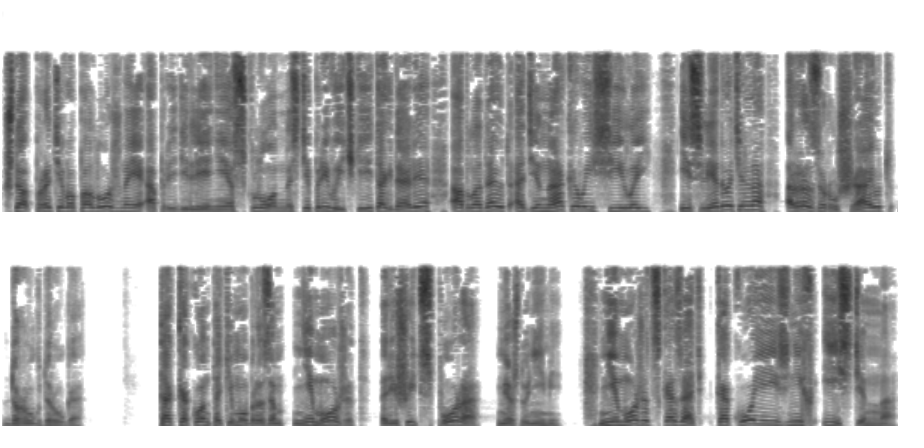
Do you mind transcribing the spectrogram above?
что противоположные определения, склонности, привычки и так далее обладают одинаковой силой и, следовательно, разрушают друг друга. Так как он таким образом не может решить спора между ними, не может сказать, какое из них истинно,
